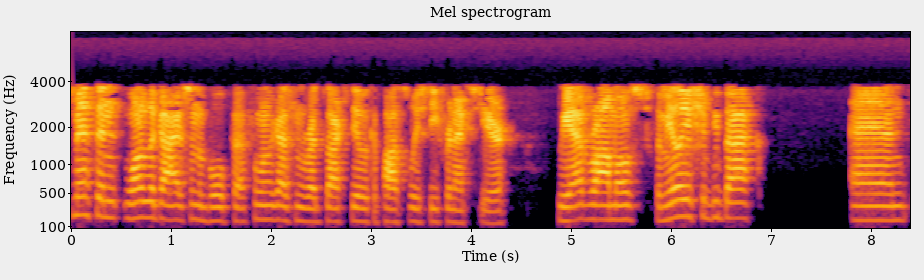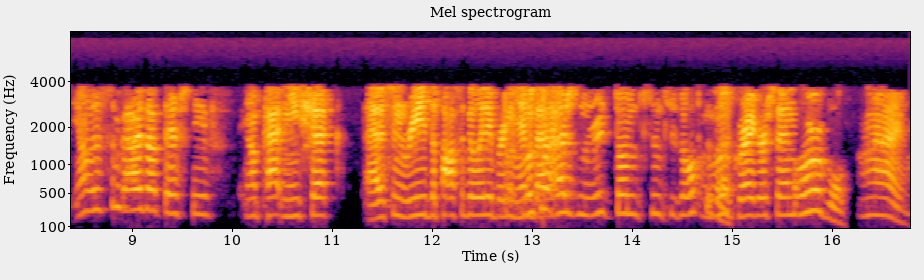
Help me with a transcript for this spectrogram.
Smith and one of the guys from the bullpen, one of the guys from the Red Sox deal we could possibly see for next year. We have Ramos. Familia should be back. And, you know, there's some guys out there, Steve. You know, Pat Neshek, Addison Reed, the possibility of bringing him Look back. what Addison Reed done since he's off the Luke. Gregerson. Horrible. Ay,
